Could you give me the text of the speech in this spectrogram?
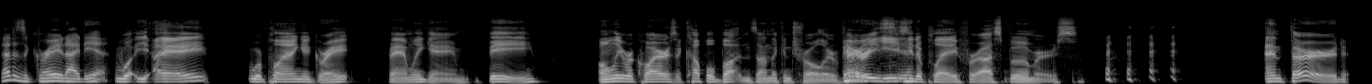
that is a great idea. Well, a we're playing a great family game. B only requires a couple buttons on the controller. Very, Very easy, easy. to play for us boomers. and third,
